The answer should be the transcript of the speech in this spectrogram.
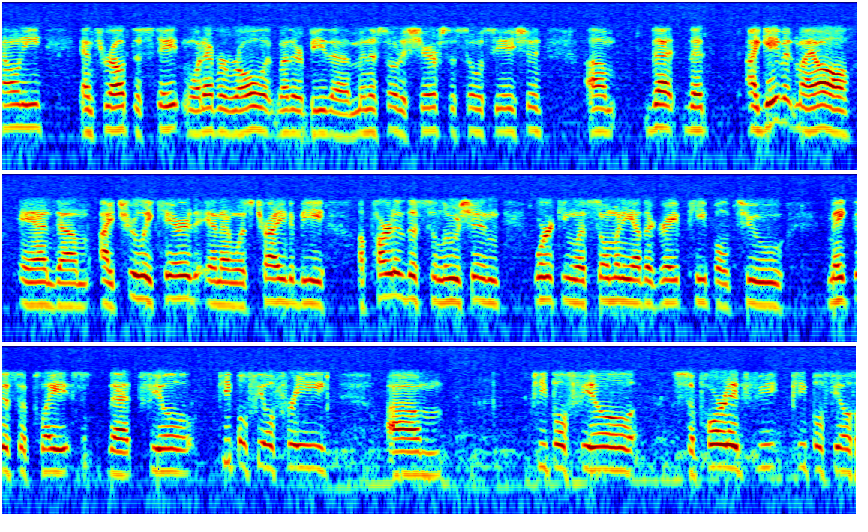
County and throughout the state in whatever role, whether it be the Minnesota Sheriff's Association, um, that that I gave it my all, and um, I truly cared, and I was trying to be a part of the solution, working with so many other great people to make this a place that feel people feel free, um, people feel supported, people feel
